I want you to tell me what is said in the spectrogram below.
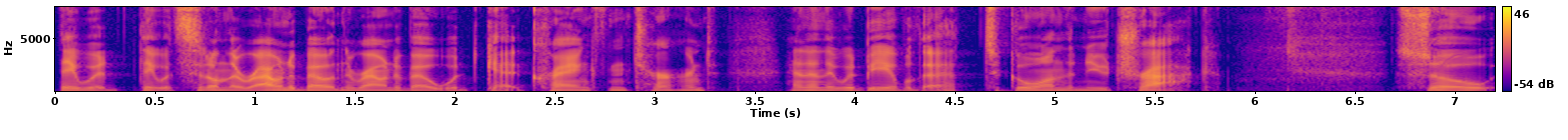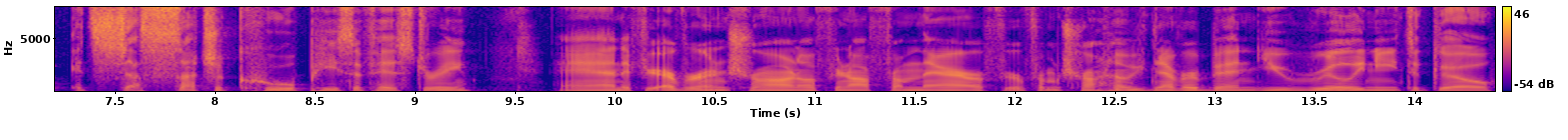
they would they would sit on the roundabout, and the roundabout would get cranked and turned, and then they would be able to to go on the new track. So it's just such a cool piece of history. And if you're ever in Toronto, if you're not from there, if you're from Toronto, you've never been, you really need to go,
